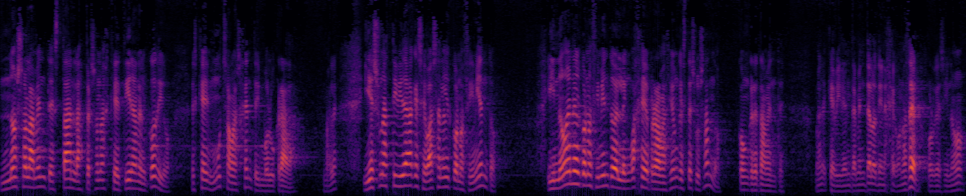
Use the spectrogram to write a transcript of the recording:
no solamente están las personas que tiran el código, es que hay mucha más gente involucrada. ¿vale? Y es una actividad que se basa en el conocimiento. Y no en el conocimiento del lenguaje de programación que estés usando, concretamente. ¿vale? Que evidentemente lo tienes que conocer, porque si no,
